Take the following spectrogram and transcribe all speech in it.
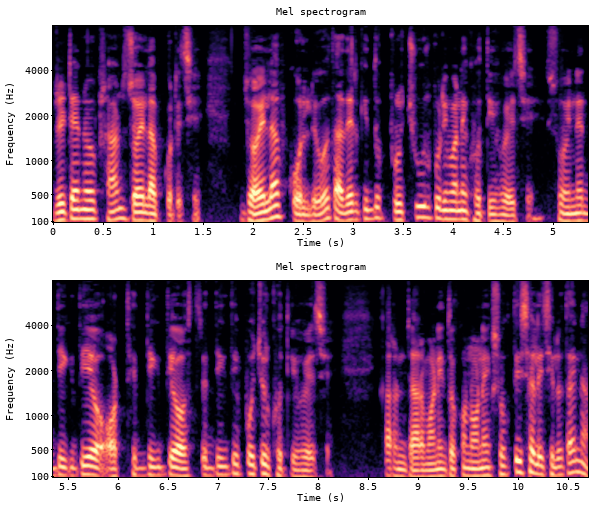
ব্রিটেন ও ফ্রান্স জয়লাভ করেছে। জয়লাভ করলেও তাদের কিন্তু প্রচুর পরিমাণে ক্ষতি হয়েছে। সৈন্যের দিক দিয়ে, অর্থের দিক দিয়ে, অস্ত্রের দিক দিয়ে প্রচুর ক্ষতি হয়েছে। কারণ জার্মানি তখন অনেক শক্তিশালী ছিল, তাই না?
